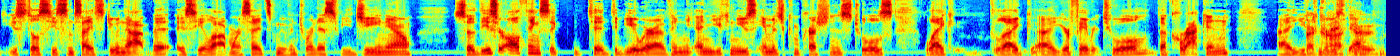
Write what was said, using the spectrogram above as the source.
you still see some sites doing that, but I see a lot more sites moving toward SVG now. So these are all things to, to, to be aware of, and and you can use image compressions tools like like uh, your favorite tool, the Kraken. Uh, you The can use that.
